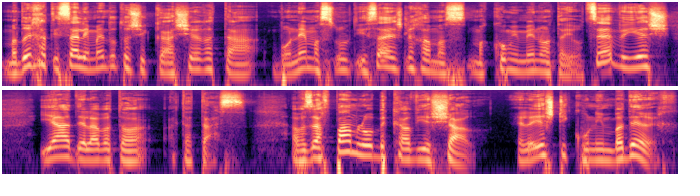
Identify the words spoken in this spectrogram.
מדריך הטיסה לימד אותו שכאשר אתה בונה מסלול טיסה, יש לך מקום ממנו אתה יוצא ויש יעד אליו אתה, אתה טס. אבל זה אף פעם לא בקו ישר, אלא יש תיקונים בדרך.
